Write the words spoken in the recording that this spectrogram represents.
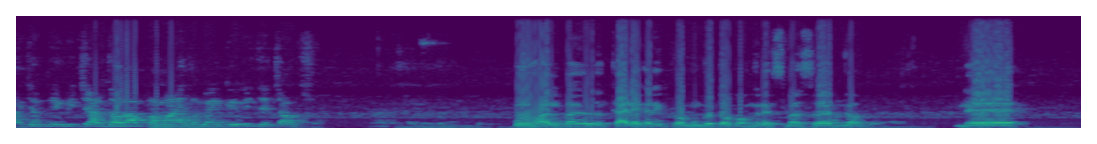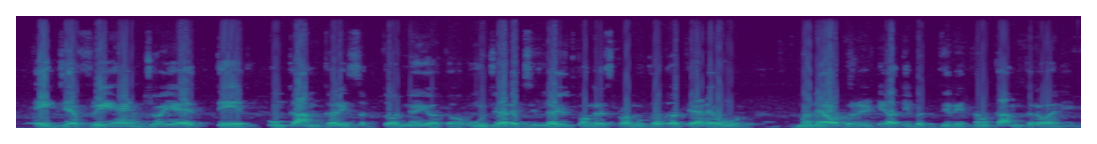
ભાજપની વિચારધારા પ્રમાણે તમે કેવી રીતે ચાલશો? હું હાલમાં કાર્યકારી પ્રમુખ હતો કોંગ્રેસમાં શહેરનો ને એક જે ફ્રી હેન્ડ જોઈએ તે હું કામ કરી શકતો નહીં હતો. હું જ્યારે જિલ્લા યુથ કોંગ્રેસ પ્રમુખ હતો ત્યારે હું મને ઓથોરિટી હતી બધી રીતના હું કામ કરવાની.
